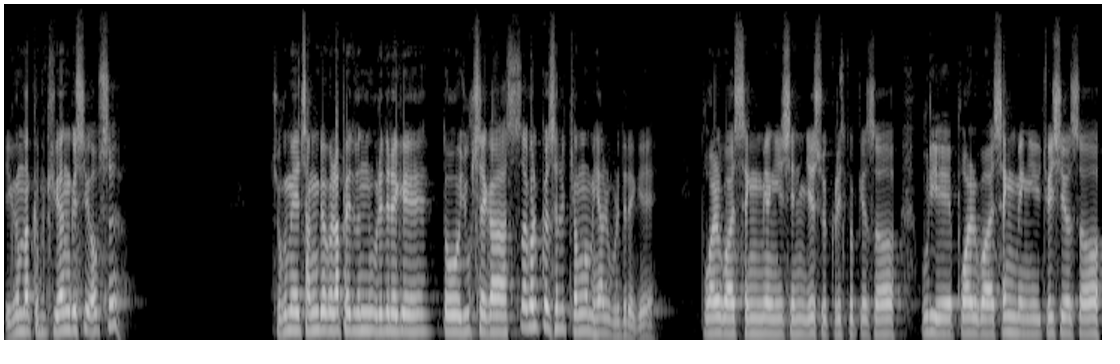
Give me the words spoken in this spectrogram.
이것만큼 귀한 것이 없어요. 죽음의 장벽을 앞에 둔 우리들에게 또 육체가 썩을 것을 경험해야 할 우리들에게 부활과 생명이신 예수 그리스도께서 우리의 부활과 생명이 되시어서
